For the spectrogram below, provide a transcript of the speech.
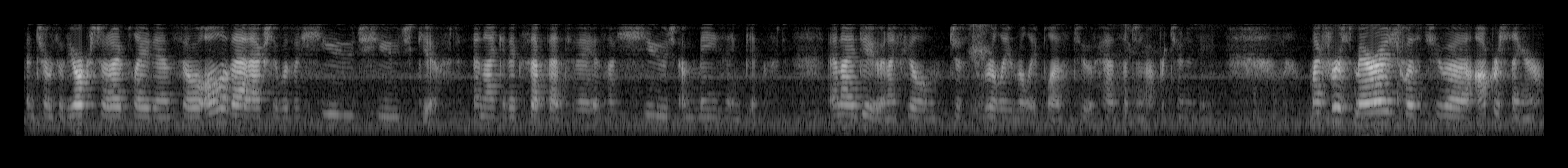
in terms of the orchestra that I played in, so all of that actually was a huge, huge gift. And I can accept that today as a huge, amazing gift. And I do, and I feel just really, really blessed to have had such an opportunity. My first marriage was to an opera singer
